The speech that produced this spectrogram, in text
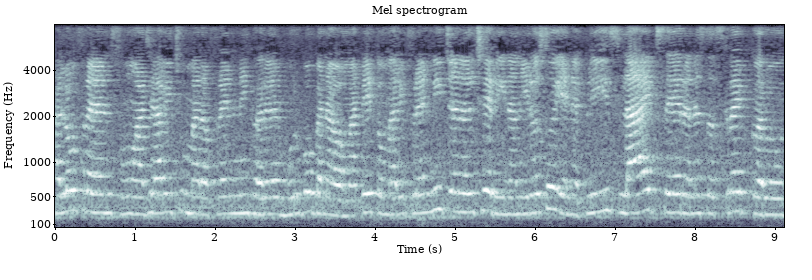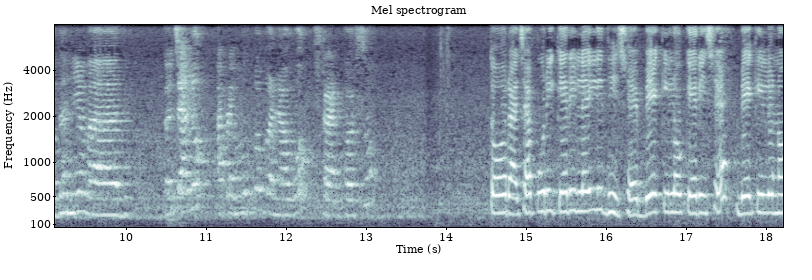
હેલો ફ્રેન્ડ્સ હું આજે આવી છું મારા ફ્રેન્ડની ઘરે મુરબો બનાવવા માટે. તો મારી ફ્રેન્ડની ચેનલ છે રીનાની રસોઈ. એને પ્લીઝ લાઇક શેર અને સબસ્ક્રાઇબ કરો. ધન્યવાદ. તો ચાલો આપણે મુરબો બનાવવો સ્ટાર્ટ કરશું. તો રાજાપુરી કેરી લઈ લીધી છે. બે કિલો કેરી છે. બે કિલોનો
